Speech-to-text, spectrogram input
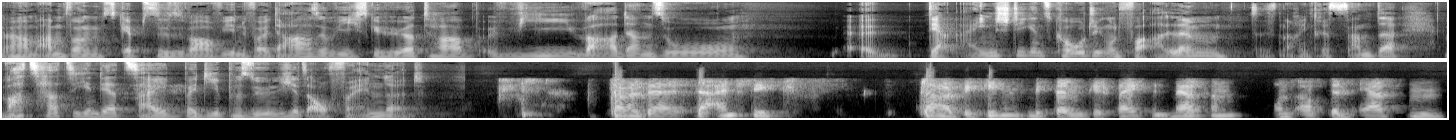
äh, am Anfang Skepsis war auf jeden Fall da, so wie ich es gehört habe. Wie war dann so äh, der Einstieg ins Coaching und vor allem, das ist noch interessanter, was hat sich in der Zeit bei dir persönlich jetzt auch verändert? Der, der Einstieg beginnt mit dem Gespräch mit Malcolm und auf den ersten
